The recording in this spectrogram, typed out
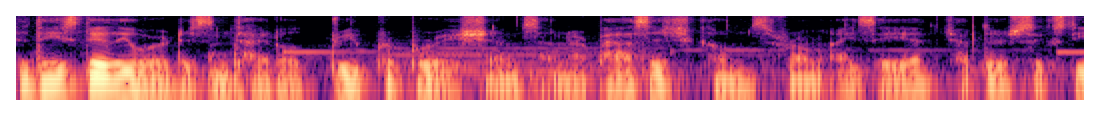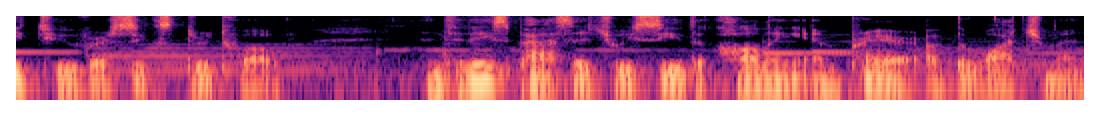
Today's daily word is entitled Three Preparations, and our passage comes from Isaiah chapter 62, verse 6 through 12. In today's passage, we see the calling and prayer of the watchman.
